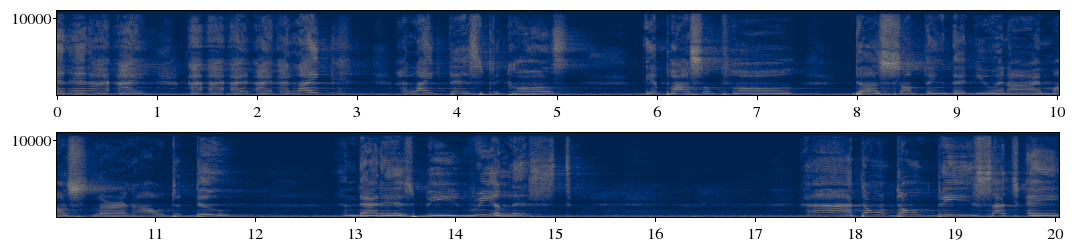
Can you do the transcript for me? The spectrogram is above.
And, and, I, I, I, I, I like I like this because the Apostle Paul does something that you and I must learn how to do, and that is be realist. Ah, don't, don't be such a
